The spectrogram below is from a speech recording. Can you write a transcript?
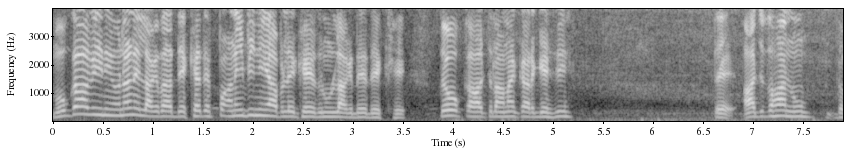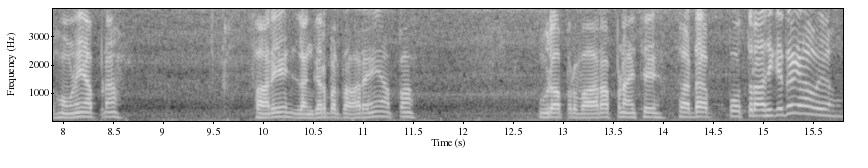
ਮੋਗਾ ਵੀ ਨਹੀਂ, ਉਹਨਾਂ ਨੇ ਲੱਗਦਾ ਦੇਖਿਆ ਤੇ ਪਾਣੀ ਵੀ ਨਹੀਂ ਆਪਣੇ ਖੇਤ ਨੂੰ ਲੱਗਦੇ ਦੇਖੇ। ਤੇ ਉਹ ਕਾਲ ਚਲਾਣਾ ਕਰ ਗਏ ਸੀ। ਤੇ ਅੱਜ ਤੁਹਾਨੂੰ ਦਿਖਾਉਣੇ ਆਪਣਾ। ਸਾਰੇ ਲੰਗਰ ਵਰਤਾ ਰਹੇ ਆ ਆਪਾਂ। ਪੂਰਾ ਪਰਿਵਾਰ ਆਪਣਾ ਇੱਥੇ। ਸਾਡਾ ਪੋਤਰਾ ਸੀ, ਕਿੱਧਰ ਗਿਆ ਹੋਇਆ ਉਹ?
